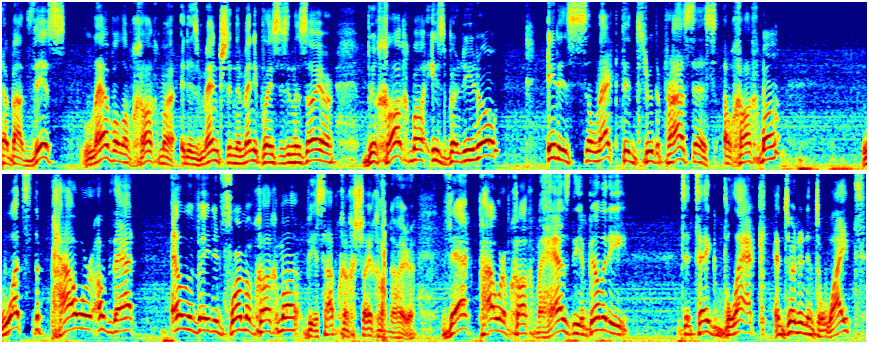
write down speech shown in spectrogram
about this level of Chachma, it is mentioned in many places in the Zohar. B'Chachma is bariru. It is selected through the process of Chachma What's the power of that elevated form of Chachma? That power of Chachma has the ability to take black and turn it into white,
